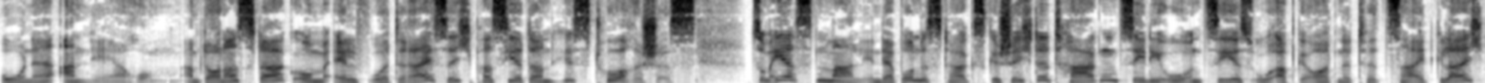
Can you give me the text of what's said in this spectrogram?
ohne Annäherung. Am Donnerstag um 11.30 Uhr passiert dann Historisches. Zum ersten Mal in der Bundestagsgeschichte tagen CDU und CSU-Abgeordnete zeitgleich,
